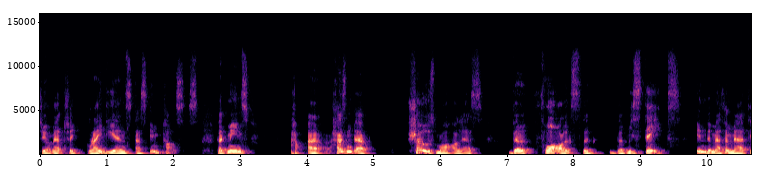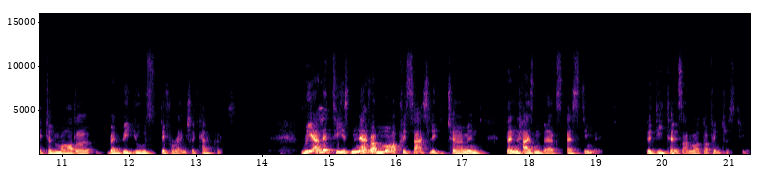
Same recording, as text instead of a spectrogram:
geometric gradients as impulses. That means uh, Heisenberg shows more or less the faults, the, the mistakes in the mathematical model when we use differential calculus. Reality is never more precisely determined than Heisenberg's estimate. The details are not of interest here.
